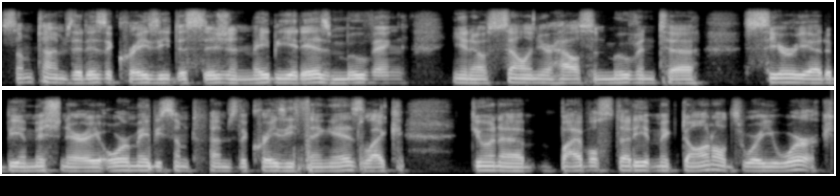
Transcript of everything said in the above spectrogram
sometimes it is a crazy decision. Maybe it is moving, you know, selling your house and moving to Syria to be a missionary. Or maybe sometimes the crazy thing is like doing a Bible study at McDonald's where you work.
